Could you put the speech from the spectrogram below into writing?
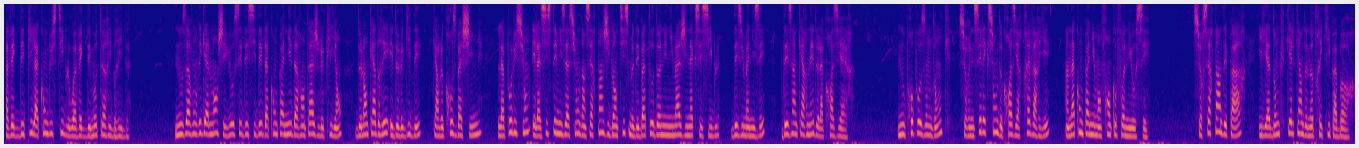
avec des piles à combustible ou avec des moteurs hybrides. Nous avons également chez UOC décidé d'accompagner davantage le client, de l'encadrer et de le guider, car le cruise bashing, la pollution et la systémisation d'un certain gigantisme des bateaux donnent une image inaccessible, déshumanisée, désincarnée de la croisière. Nous proposons donc, sur une sélection de croisières très variées, un accompagnement francophone UOC. Sur certains départs, il y a donc quelqu'un de notre équipe à bord.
